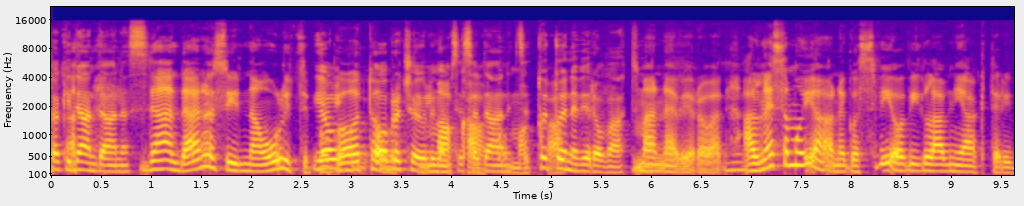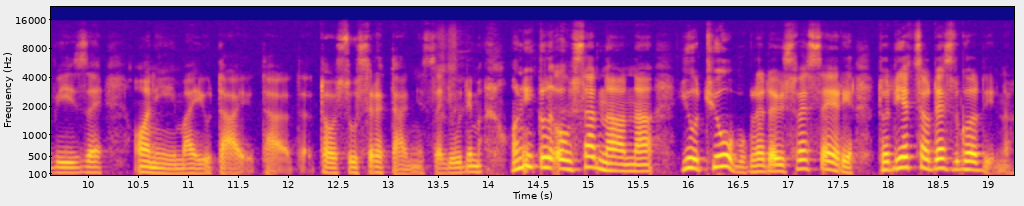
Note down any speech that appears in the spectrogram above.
Čak i dan danas. Dan danas i na ulici Jel, pogotovo. Obraćaju li vam se sa danice? To, to je nevjerovatno. Ma nevjerovatno. Mm. Ali ne samo ja, nego svi ovi glavni akteri vize, oni imaju taj, ta, ta, to susretanje sa ljudima. Oni sad na, na YouTube gledaju sve serije. To djeca od 10 godina.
